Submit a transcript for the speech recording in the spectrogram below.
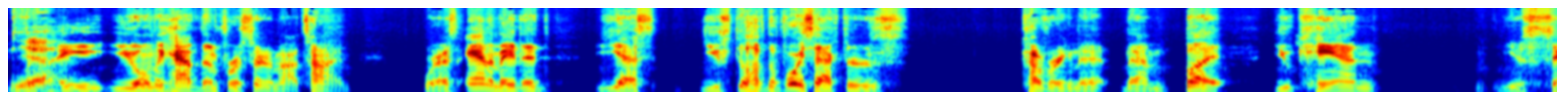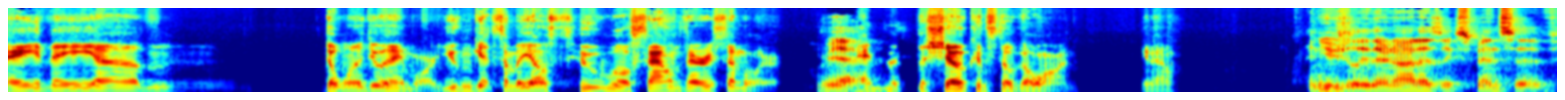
Yeah, they you only have them for a certain amount of time. Whereas animated, yes, you still have the voice actors covering the, them, but you can you say they um, don't want to do it anymore. You can get somebody else who will sound very similar, yeah. and the, the show can still go on. You know, And usually they're not as expensive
